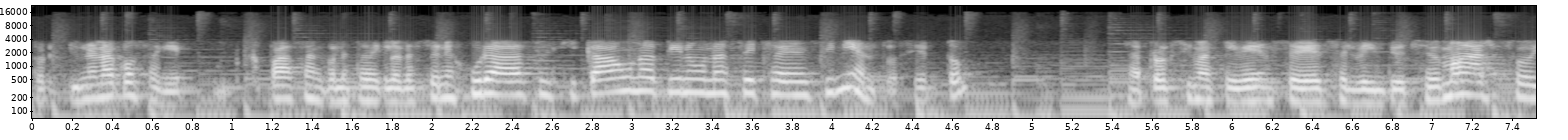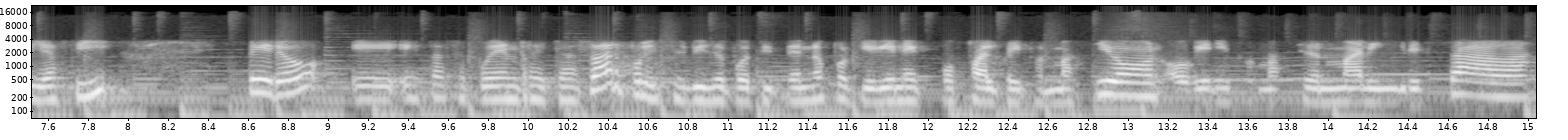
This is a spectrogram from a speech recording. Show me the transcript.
porque una de las cosas que pasan con estas declaraciones juradas es que cada una tiene una fecha de vencimiento, ¿cierto? La próxima que vence vence el 28 de marzo y así pero eh, estas se pueden rechazar por el servicio de porque viene con falta de información o viene información mal ingresada.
